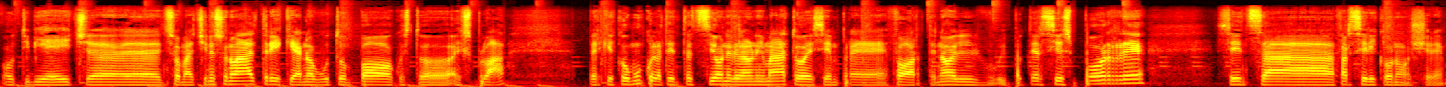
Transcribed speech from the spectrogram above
o TBH, eh, insomma ce ne sono altri che hanno avuto un po' questo exploit perché comunque la tentazione dell'anonimato è sempre forte, no? il, il, potersi esporre senza farsi riconoscere.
